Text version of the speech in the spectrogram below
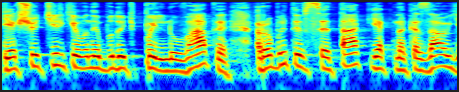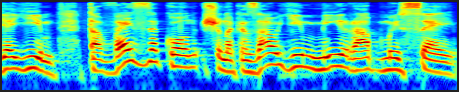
якщо тільки вони будуть пильнувати, робити все так, як наказав я їм, та весь закон, що наказав їм мій раб Мойсей.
